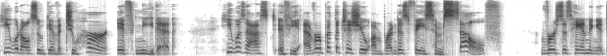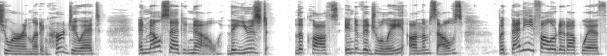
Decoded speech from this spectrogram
he would also give it to her if needed. He was asked if he ever put the tissue on Brenda's face himself versus handing it to her and letting her do it, and Mel said no, they used the cloths individually on themselves, but then he followed it up with,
